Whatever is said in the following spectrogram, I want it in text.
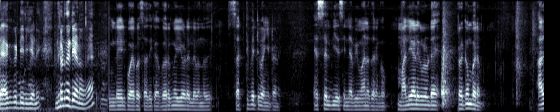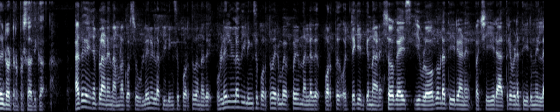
ബാഗ് കിട്ടിയിരിക്കുകയാണ് എന്തുകൊണ്ട് കിട്ടിയാണോ ഇംലയിൽ പോയ പ്രസാദിക്ക വെറും കൈയോടല്ല വന്നത്? സർട്ടിഫിക്കറ്റ് വാങ്ങിയിട്ടാണ്. എസ് എൽ ബി എസിന്റെ അഭിമാന തരംഗം. മലയാളികളുടെ പ്രകമ്പനം. അൽ ഡോക്ടർ പ്രസാദിക്ക. അത് കഴിഞ്ഞപ്പോഴാണ് നമ്മളെ കുറച്ച് ഉള്ളിലുള്ള ഫീലിങ്സ് പുറത്ത് വന്നത്. ഉള്ളിലുള്ള ഫീലിങ്സ് പുറത്ത് വരുമ്പോൾ എപ്പോഴും നല്ലത് പുറത്ത് ഒറ്റയ്ക്ക് ഇരിക്കുന്നതാണ്. സോ ഗൈസ് ഈ വ്ളോഗ് ഇവിടെ തീരുകയാണ്. പക്ഷേ ഈ രാത്രി ഇവിടെ തീരുന്നില്ല.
